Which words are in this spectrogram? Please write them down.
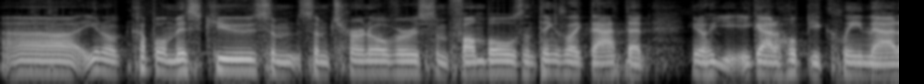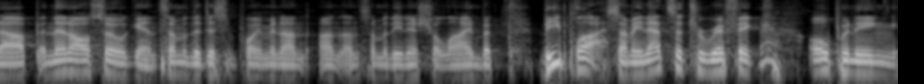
uh, you know, a couple of miscues, some some turnovers, some fumbles, and things like that. That you know you, you got to hope you clean that up, and then also again some of the disappointment on, on, on some of the initial line. But B plus, I mean that's a terrific opening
